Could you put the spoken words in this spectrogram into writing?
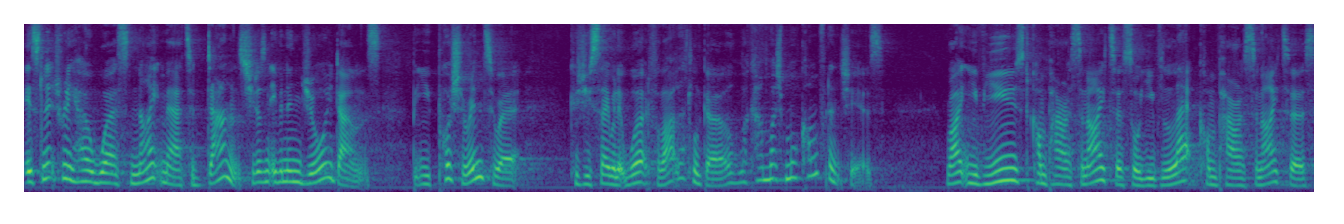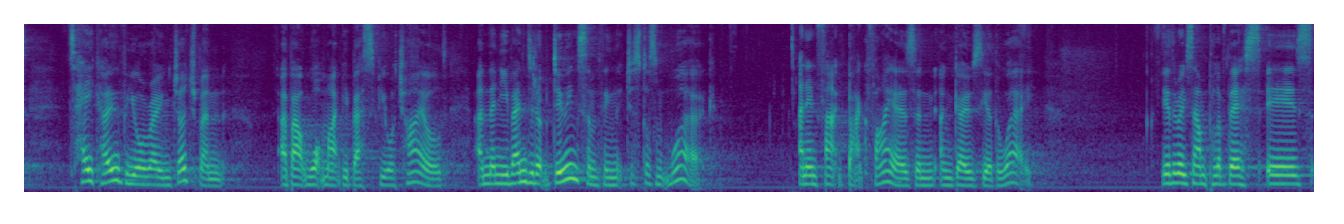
It's literally her worst nightmare to dance. She doesn't even enjoy dance, but you push her into it because you say, well, it worked for that little girl. Look how much more confident she is. Right? You've used comparisonitis or you've let comparisonitis take over your own judgment about what might be best for your child. And then you've ended up doing something that just doesn't work. And in fact, backfires and, and goes the other way. The other example of this is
